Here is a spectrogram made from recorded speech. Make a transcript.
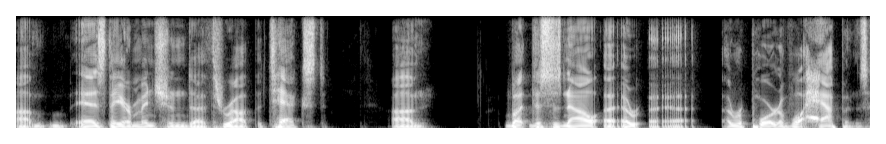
um, as they are mentioned uh, throughout the text. Um, but this is now a, a, a report of what happens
